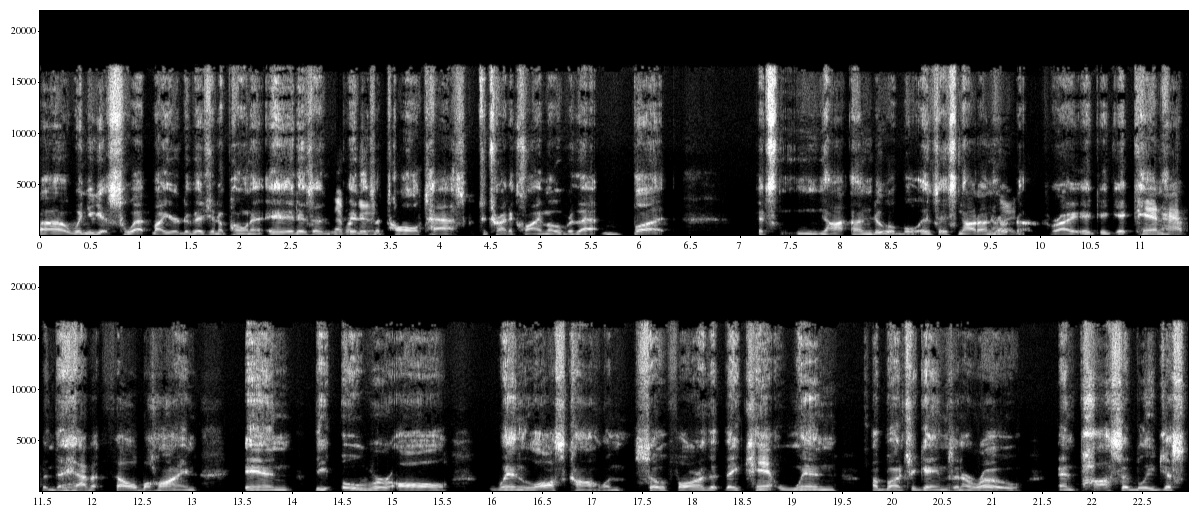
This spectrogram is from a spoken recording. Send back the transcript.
uh, when you get swept by your division opponent, it, it is a Never it is a tall task to try to climb over that, but it's not undoable. It's it's not unheard right. of, right? It, it, it can happen. They haven't fell behind in the overall win loss column so far that they can't win a bunch of games in a row and possibly just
